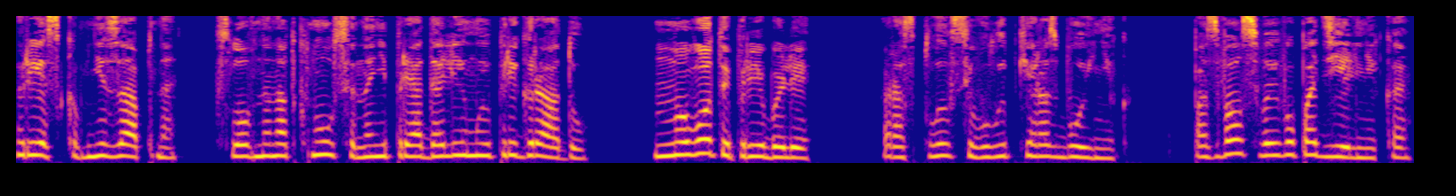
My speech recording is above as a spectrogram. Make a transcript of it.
Резко, внезапно, словно наткнулся на непреодолимую преграду. «Ну вот и прибыли», Расплылся в улыбке разбойник. Позвал своего подельника.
